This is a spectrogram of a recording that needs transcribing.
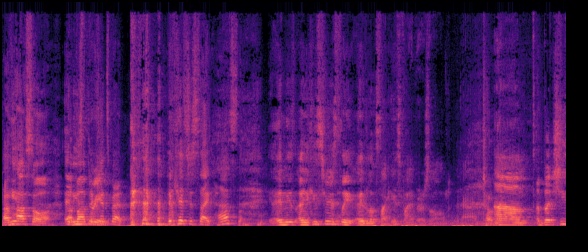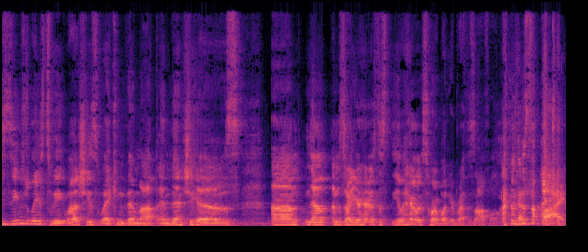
of He- hustle above the kid's bed. The kid's just like hustle. and he's, and he seriously, it looks like he's five years old. Yeah, totally. Um, but she seems really sweet while she's waking them up, and then she goes. Um, no, I'm sorry. Your hair is this, your hair looks horrible, and your breath is awful. Like- Bye.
